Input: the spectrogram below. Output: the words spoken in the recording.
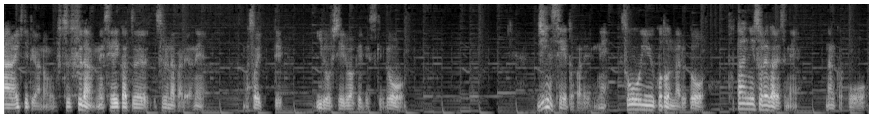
あの、生きてというか、あの、普通、普段ね、生活する中ではね、まあ、そう言っ移動しているわけですけど、人生とかでね、そういうことになると、途端にそれがですね、なんかこう、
